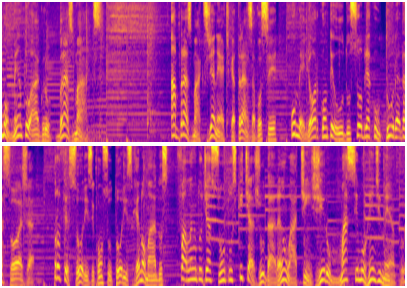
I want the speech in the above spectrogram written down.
Momento Agro Brasmax. A Brasmax Genética traz a você o melhor conteúdo sobre a cultura da soja. Professores e consultores renomados falando de assuntos que te ajudarão a atingir o máximo rendimento.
